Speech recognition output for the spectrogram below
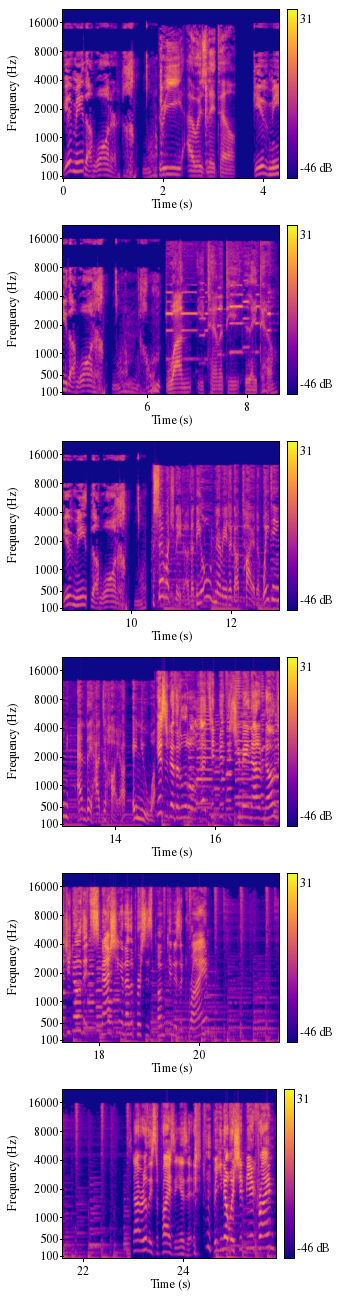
Give me the water. Three hours later. Give me the water. One eternity later. Give me the water. So much later that the old narrator got tired of waiting and they had to hire a new one. Here's another little uh, tidbit that you may not have known. Did you know that smashing another person's pumpkin is a crime? It's not really surprising, is it? but you know what should be a crime?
